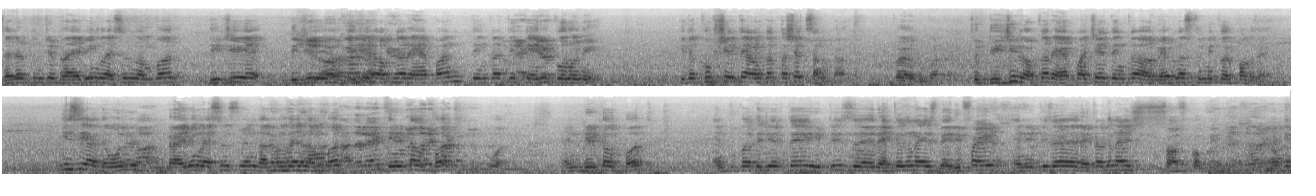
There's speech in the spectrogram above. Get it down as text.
जाल्यार तुमचे driving licence number Digi Digi DigiLocker एपान तांकां ते कॅरी करूनय कित्याक खुबशे ते आमकां तशेंच सांगता कळ्ळें तुका सो डिजी लॉकर एपाचेर तांकां अवेरनस तुमी करपाक जाय. इजी आहा. ओन्ली ड्रायव्हिंग लायसन्स तुवें घालपाक जाय number date of birth and date of birth and तुका तेजेर ते it is recognise verified and it is a recognise soft copy okay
